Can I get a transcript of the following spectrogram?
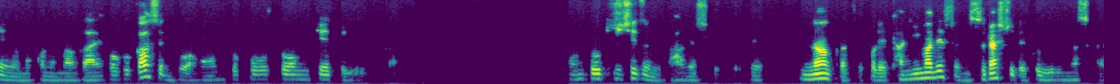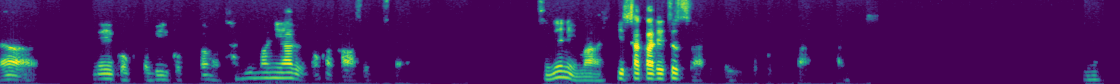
けれども、このまあ外国為替の方は本当高騰向けというか、本当浮き沈みが激しくて、なおかつこれ谷間ですよね。スラッシュで区切りますから、A 国と B 国との谷間にあるのが為替ですから。常にまあ引き裂かれつつあるということがあります。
